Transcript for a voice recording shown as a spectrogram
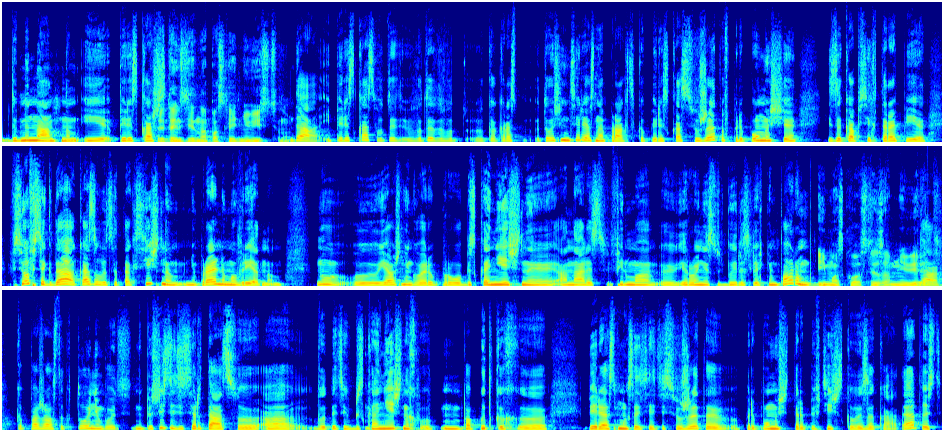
доминантным и пересказ... Претензии на последнюю истину. Да, и пересказ вот, вот это вот как раз... Это очень интересная практика, пересказ сюжетов при помощи языка психотерапии. Все всегда оказывается токсичным, неправильным и вредным. Ну, э, я уж не говорю про бесконечный анализ фильма э, «Ирония судьбы» или «С легким паром». И «Москва слезам не верит». Да, пожалуйста, кто-нибудь, напишите диссертацию о вот этих бесконечных попытках э, переосмыслить эти сюжеты при помощи терапевтического языка. Да? То есть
